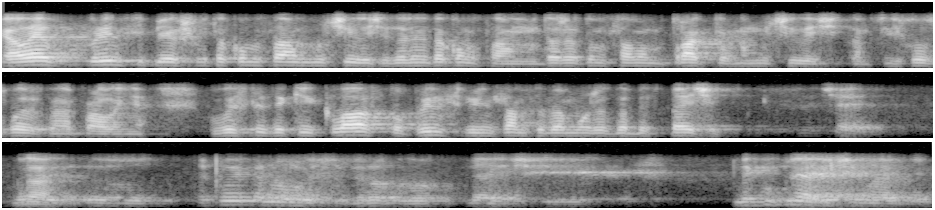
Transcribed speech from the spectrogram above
Але, в принципі, якщо в такому самому училищі, навіть не в такому самому, навіть в тому самому тракторному училищі, там, сільськогосподарське направлення, ввести такий клас, то, в принципі, він сам себе може забезпечити. Звичайно. Ми Да. е, таку економію собі робимо, купляючи, не купляючи меблі.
